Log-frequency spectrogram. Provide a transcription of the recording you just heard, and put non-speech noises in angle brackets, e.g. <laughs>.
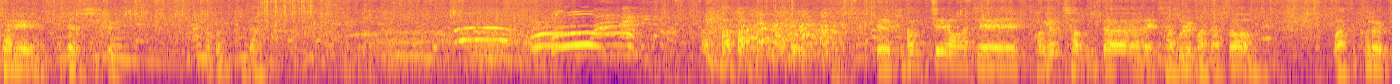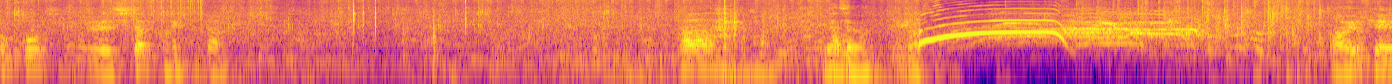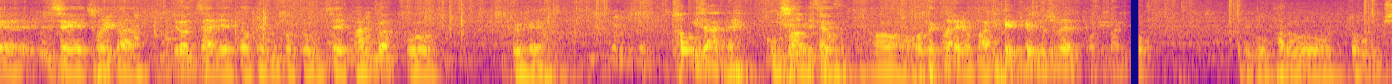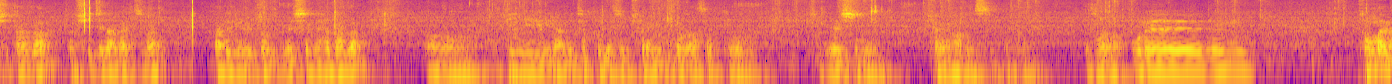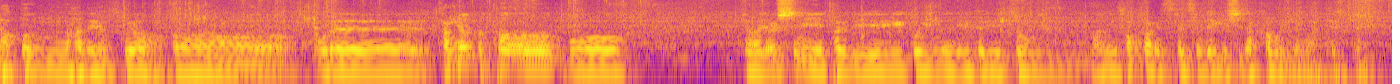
자리에 앉아주시죠. 반갑습니다. <laughs> 네, 두 번째 어제 방역 자분단의 자부를 받아서 마스크를 벗고 진행을 시작하겠습니다. 아, 안녕하세요. 아, 이렇게 이제 저희가 이런 자리에 또 뵙는 것도 이제 반갑고 그러게요. 처음이잖아요. 공식 처음이죠. 일상에서. 어, 어색하네요, 많이. <laughs> 요즘에 돈이 많이 그리고 바로 조금 쉬다가 쉬진 않았지만 다른 일을 좀 열심히 하다가 어, 빙이라는 작품에서 촬영이 들어가서 또 열심히 촬영하고 있습니다. 네. 그래서 올해는 정말 바쁜 한 해였고요. 어, 올해 작년부터 뭐 열심히 달리고 있는 일들이 좀 많은 성과를 슬슬 내기 시작하고 있는 것 같아요. 네.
